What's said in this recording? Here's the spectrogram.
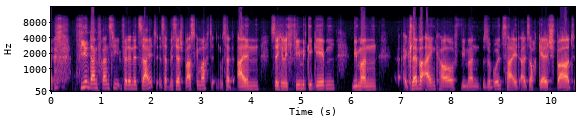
Vielen Dank, Franzi, für deine Zeit. Es hat mir sehr Spaß gemacht. Es hat allen sicherlich viel mitgegeben, wie man äh, clever einkauft, wie man sowohl Zeit als auch Geld spart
